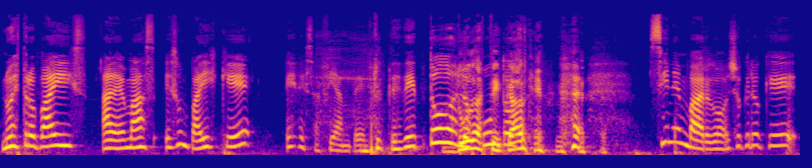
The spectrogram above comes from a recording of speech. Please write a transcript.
Nuestro país, además, es un país que es desafiante, desde todos los puntos. Sin embargo, yo creo que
